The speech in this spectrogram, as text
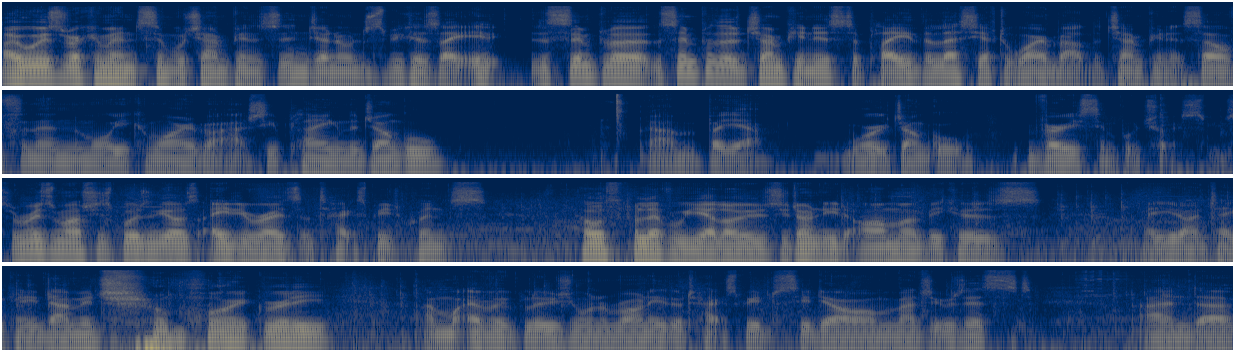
I always recommend simple champions in general, just because like it, the simpler the simpler the champion is to play, the less you have to worry about the champion itself, and then the more you can worry about actually playing the jungle. Um, but yeah, Warwick jungle very simple choice. So reason why she's boys and girls, AD reds, attack speed quints, health per level yellows. You don't need armor because uh, you don't take any damage from Warwick really. And whatever blues you want to run, either attack speed, CDR, or magic resist. And uh,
